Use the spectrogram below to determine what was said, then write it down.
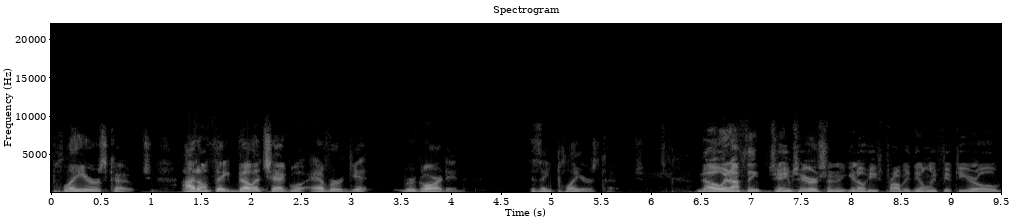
player's coach. I don't think Belichick will ever get regarded as a player's coach. No, and I think James Harrison, you know, he's probably the only 50 year old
